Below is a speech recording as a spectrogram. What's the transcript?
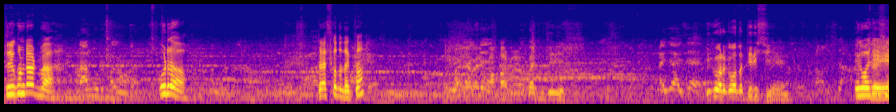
তুই কোনটা উঠবা? উঠো প্রাইস কত দেখতো? ইকো আর কত? 30 ইকো বেশি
